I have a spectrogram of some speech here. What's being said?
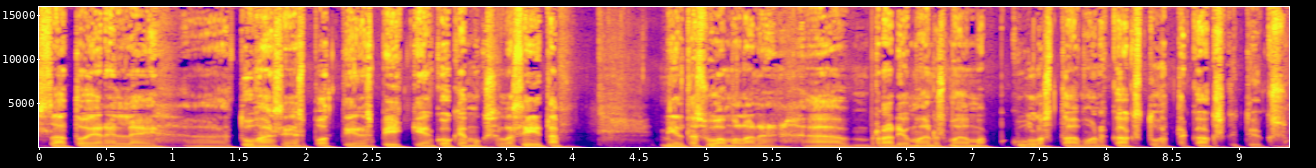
satojen, ellei äh, tuhansien spottien spiikkien kokemuksella siitä, miltä suomalainen äh, radiomainosmaailma kuulostaa vuonna 2021.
